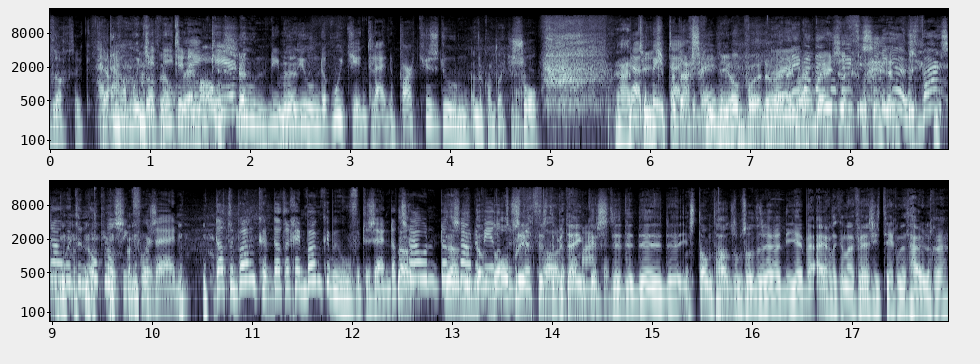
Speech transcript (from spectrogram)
dacht ik. Ja, daarom moet je het niet in één keer doen, die miljoen. Dat moet je in kleine partjes doen. En dan komt dat je sok. Ja, ja tientje per dag schiet niet op hoor. Daar ben nee, ik maar bezig. even serieus. Waar zou het een oplossing voor zijn? Dat, de banken, dat er geen banken meer hoeven te zijn. Dat Nou, zou, dat nou, zou de, de, wereld de oprichters, een de bedenkers, de, de, de, de instandhouders, om zo te zeggen... die hebben eigenlijk een aversie tegen het huidige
